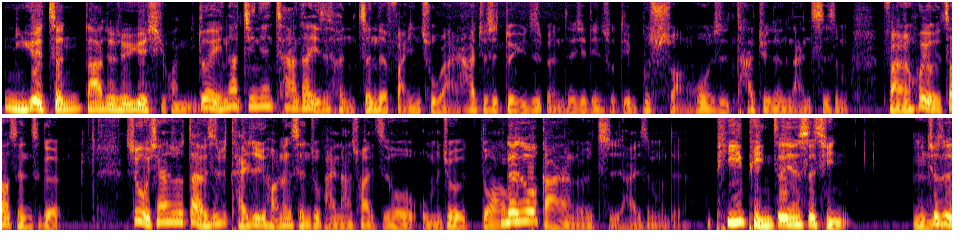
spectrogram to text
你越真，大家就是越喜欢你。对，那今天叉开也是很真的反映出来，他就是对于日本这些连锁店不爽，或者是他觉得难吃什么，反而会有造成这个。所以，我现在说，到底是不是台日友好那个神主牌拿出来之后，我们就都要应该说戛然而止，还是什么的？批评这件事情，嗯，就是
